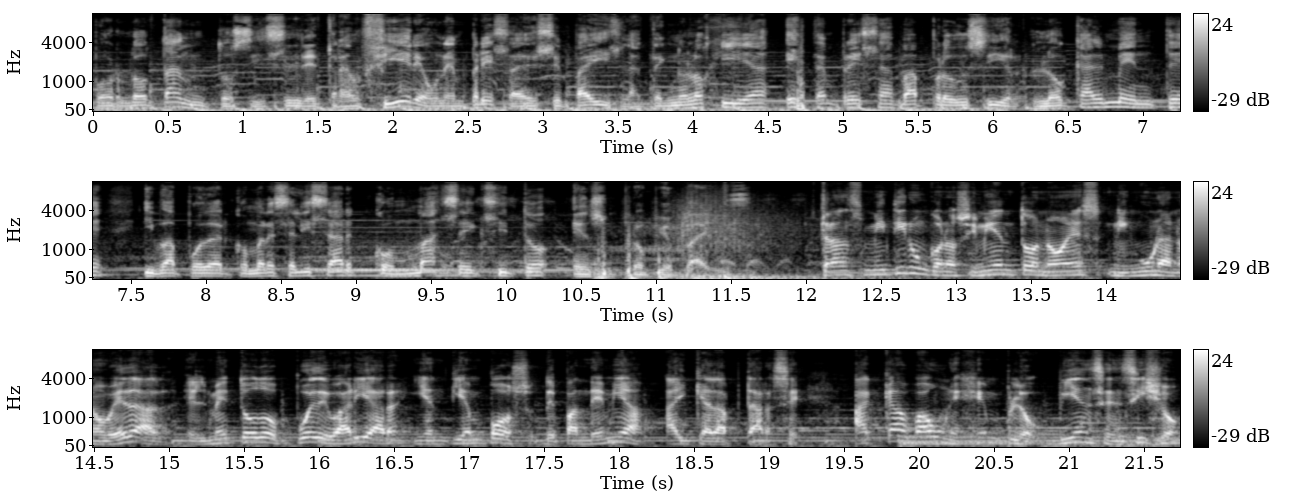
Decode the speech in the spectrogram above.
Por lo tanto, si se le transfiere a una empresa de ese país la tecnología, esta empresa va a producir localmente y va a poder comercializar con más éxito en su propio país. Transmitir un conocimiento no es ninguna novedad. El método puede variar y en tiempos de pandemia hay que adaptarse. Acá va un ejemplo bien sencillo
